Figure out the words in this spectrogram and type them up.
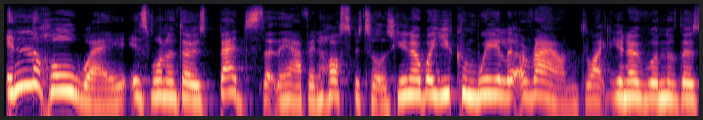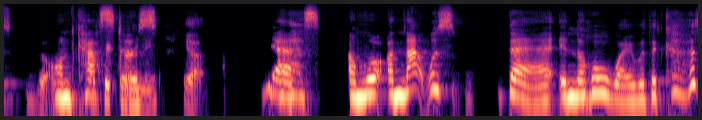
in the hallway is one of those beds that they have in hospitals, you know, where you can wheel it around, like, you know, one of those on casters. Yeah. Yes. And what, and that was there in the hallway with a curtain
